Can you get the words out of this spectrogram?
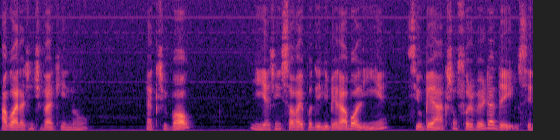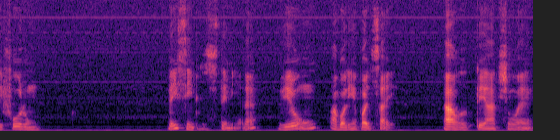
Agora a gente vai aqui no Ball e a gente só vai poder liberar a bolinha se o B-Action for verdadeiro. Se ele for um, bem simples o sisteminha, né? Virou um, a bolinha pode sair. Ah, o T-Action é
